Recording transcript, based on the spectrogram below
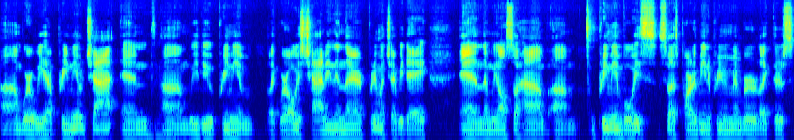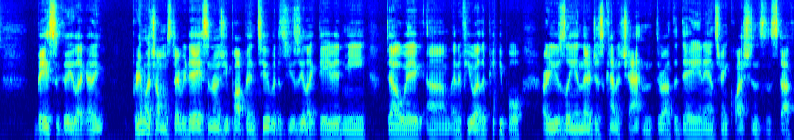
um, where we have premium chat and Mhm. um, we do premium. Like we're always chatting in there pretty much every day. And then we also have um, premium voice. So as part of being a premium member, like there's basically like I think pretty much almost every day. Sometimes you pop in too, but it's usually like David, me, Delwig, um, and a few other people are usually in there just kind of chatting throughout the day and answering questions and stuff.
